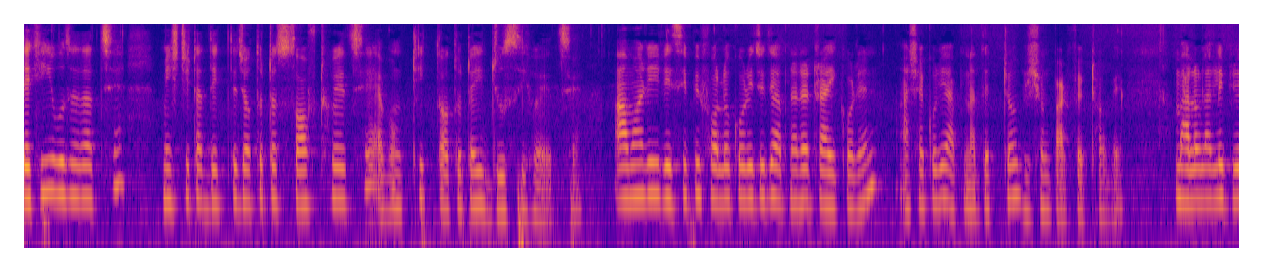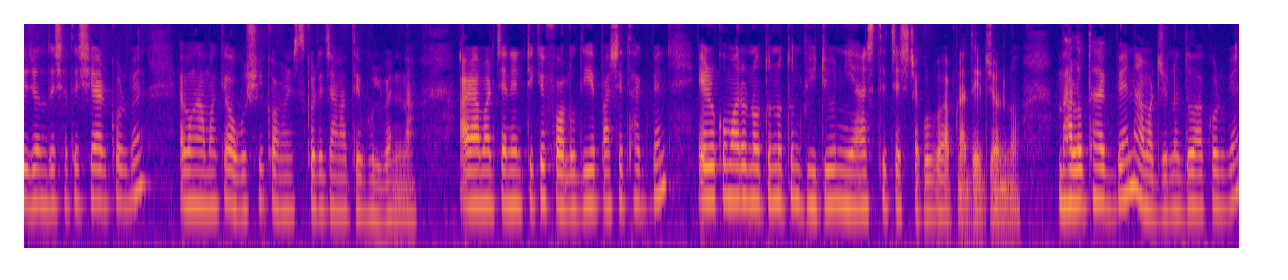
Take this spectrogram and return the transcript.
দেখেই বোঝা যাচ্ছে মিষ্টিটা দেখতে যতটা সফট হয়েছে এবং ঠিক ততটাই জুসি হয়েছে। আমার এই রেসিপি ফলো করে যদি আপনারা ট্রাই করেন, আশা করি আপনাদেরটাও ভীষণ পারফেক্ট হবে। ভালো লাগলে প্রিয়জনদের সাথে শেয়ার করবেন এবং আমাকে অবশ্যই কমেন্টস করে জানাতে ভুলবেন না। আর আমার চ্যানেলটিকে ফলো দিয়ে পাশে থাকবেন। এরকম আরও নতুন নতুন ভিডিও নিয়ে আসতে চেষ্টা করব আপনাদের জন্য। ভালো থাকবেন, আমার জন্য দোয়া করবেন।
